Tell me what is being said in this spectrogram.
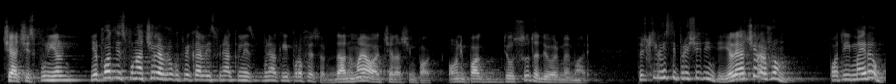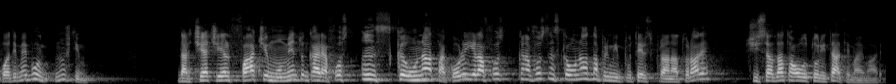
ceea ce spune el, el poate spune aceleași lucruri pe care le spunea când le spunea că e profesor, dar nu mai au același impact. Au un impact de 100 de ori mai mare. Pentru că el este președinte, el e același om. Poate e mai rău, poate e mai bun, nu știm. Dar ceea ce el face în momentul în care a fost înscăunat acolo, el a fost, când a fost înscăunat, n-a primit puteri supranaturale, ci s-a dat o autoritate mai mare.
